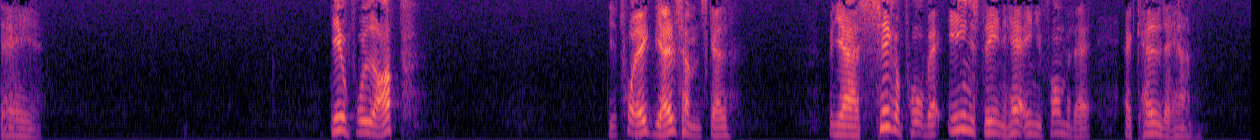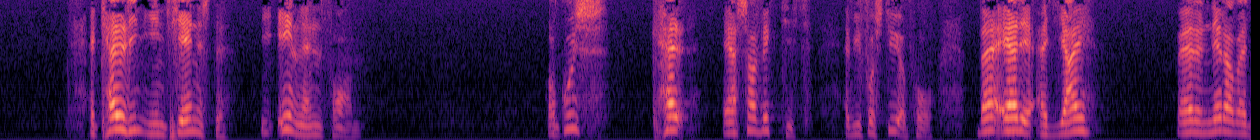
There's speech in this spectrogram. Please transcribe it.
dage. Det er jo brydet op. Det tror jeg ikke, vi alle sammen skal. Men jeg er sikker på, at hver eneste en her ind i formiddag er kaldet af Herren. Er kaldet ind i en tjeneste i en eller anden form. Og Guds kald er så vigtigt, at vi får styr på. Hvad er det, at jeg, hvad er det netop, at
